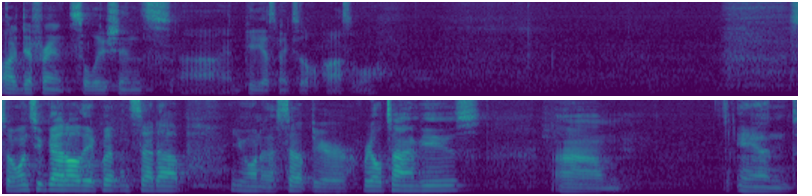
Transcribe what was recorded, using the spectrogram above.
a lot of different solutions, uh, and PDS makes it all possible. So once you've got all the equipment set up, you want to set up your real-time views. Um, And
